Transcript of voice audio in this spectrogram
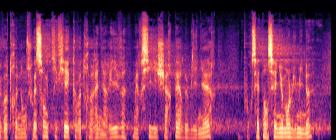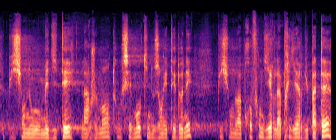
Que votre nom soit sanctifié, que votre règne arrive. Merci, cher Père de Blinière, pour cet enseignement lumineux. Puissions-nous méditer largement tous ces mots qui nous ont été donnés. Puissions-nous approfondir la prière du Pater.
